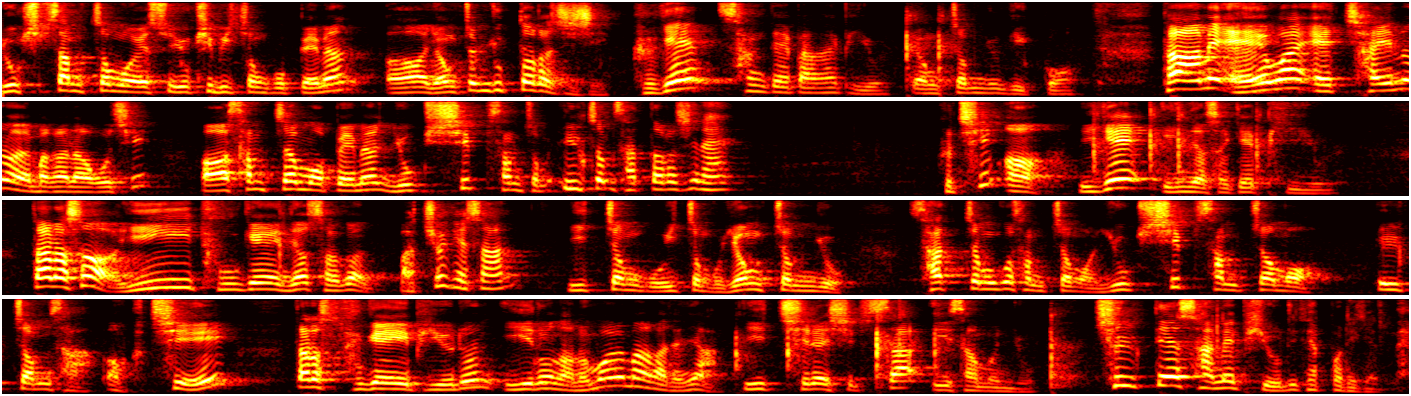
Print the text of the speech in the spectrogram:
63.5에서 62.9 빼면 어, 0.6 떨어지지. 그게 상대방의 비율 0.6 있고. 다음에 애와 애 차이는 얼마가 나오지? 어, 3.5 빼면 63.1.4 떨어지네. 그치? 어, 이게 이 녀석의 비율. 따라서 이 두 개의 녀석은 맞죠 계산? 2.9, 2.9, 0.6, 4.9, 3.5, 63.5, 1.4. 어, 그치? 따라서 두 개의 비율은 2로 나누면 얼마가 되냐? 2, 7에 14, 2, 3은 6. 7대 3의 비율이 돼버리겠네.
